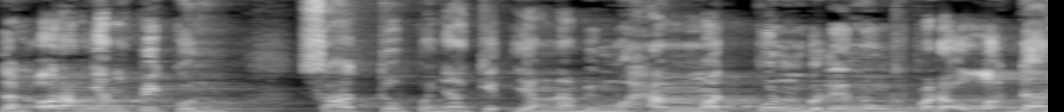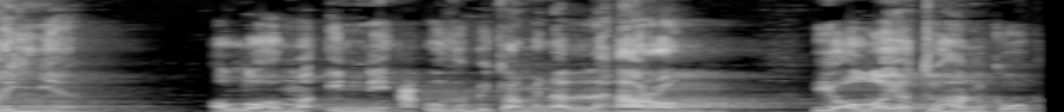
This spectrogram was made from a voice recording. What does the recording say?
Dan orang yang pikun satu penyakit yang Nabi Muhammad pun berlindung kepada Allah darinya. Allahumma inni a'udzubika minal haram. Ya Allah ya Tuhanku,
